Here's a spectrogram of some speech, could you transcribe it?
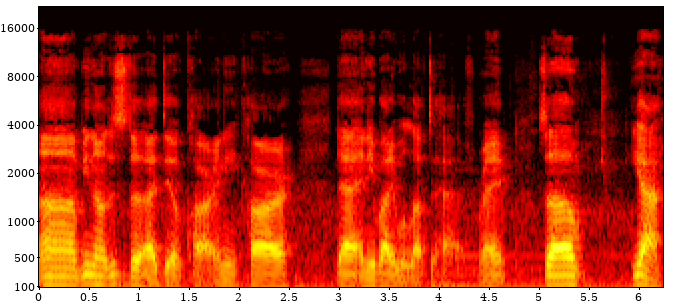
Um, you know, this is the ideal car. Any car that anybody would love to have, right? So yeah,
